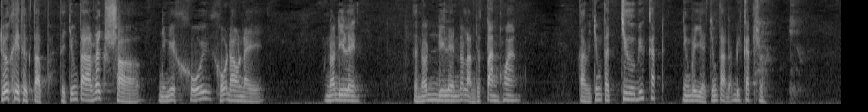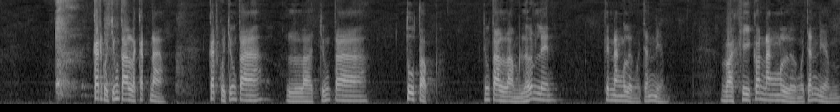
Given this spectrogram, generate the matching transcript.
Trước khi thực tập thì chúng ta rất sợ những cái khối, khổ đau này nó đi lên. Thì nó đi lên nó làm cho tan hoang. Tại vì chúng ta chưa biết cách, nhưng bây giờ chúng ta đã biết cách rồi. Cách của chúng ta là cách nào? Cách của chúng ta là chúng ta tu tập, chúng ta làm lớn lên cái năng lượng của chánh niệm. Và khi có năng lượng của chánh niệm,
